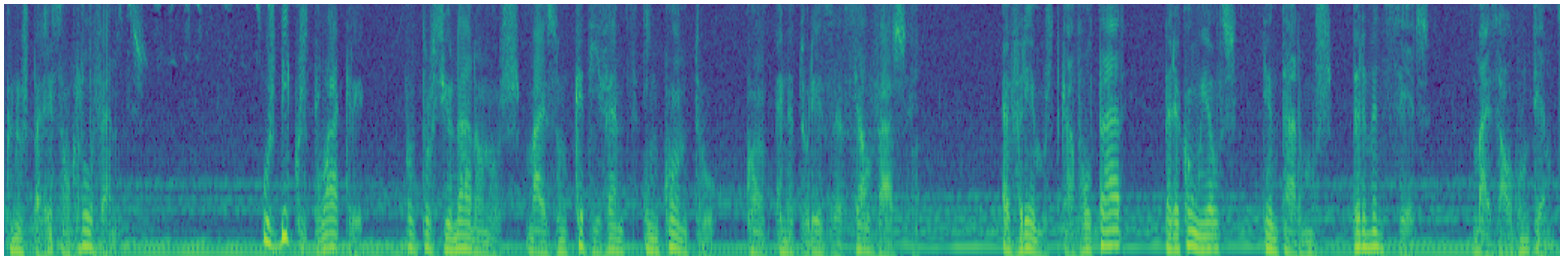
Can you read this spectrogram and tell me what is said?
que nos pareçam relevantes. Os bicos de lacre proporcionaram-nos mais um cativante encontro com a natureza selvagem. Haveremos de cá voltar para com eles tentarmos permanecer mais algum tempo.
